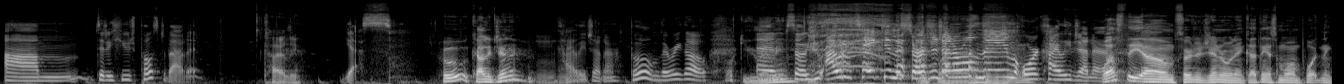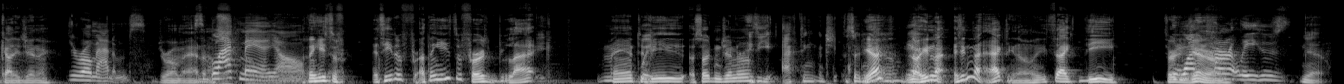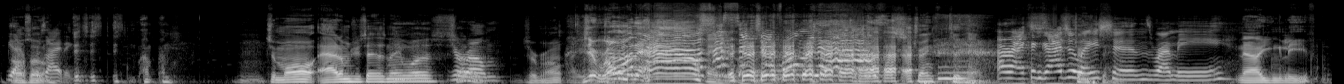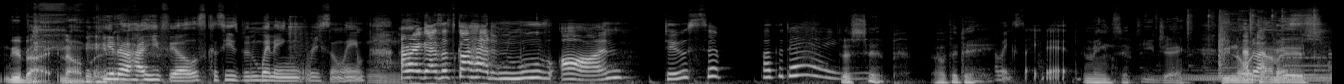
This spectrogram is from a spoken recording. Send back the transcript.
Um, did a huge post about it. Kylie. Yes. Who? Kylie Jenner. Mm-hmm. Kylie Jenner. Boom, there we go. Fuck you, And Remy. so you, I would have taken the Surgeon General's name or Kylie Jenner. What's the um Surgeon General name? 'Cause I think it's more important than Kylie Jenner. Jerome Adams. Jerome Adams. Black man, y'all. I think he's the. Is he the? I think he's the first black man to Wait. be a Surgeon General. Is he acting? a certain yeah. general? No, he's not. Is he not acting though? He's like the The Surgeon one General. currently who's Yeah. yeah Also- presiding. It's, it's, it's, I'm, I'm, hmm. Jamal Adams. You said his name mm-hmm. was Jerome. Jerome. Jerome in the house. I said Jerome in the house. strength to him. All right, congratulations, Remy. Now you can leave. Goodbye. No. but- You know how he feels because he's been winning recently. Mm. All right, guys, let's go ahead and move on to sip of the day. the sip of the day. I'm excited. The main sip. TJ. You know I what know time it this. is.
